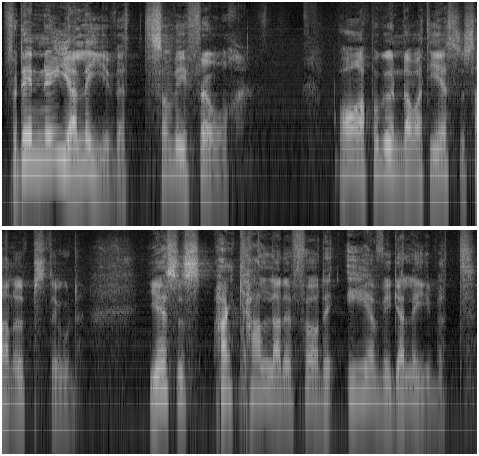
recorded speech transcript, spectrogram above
För det nya livet som vi får, bara på grund av att Jesus han uppstod. Jesus han kallade för det eviga livet.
